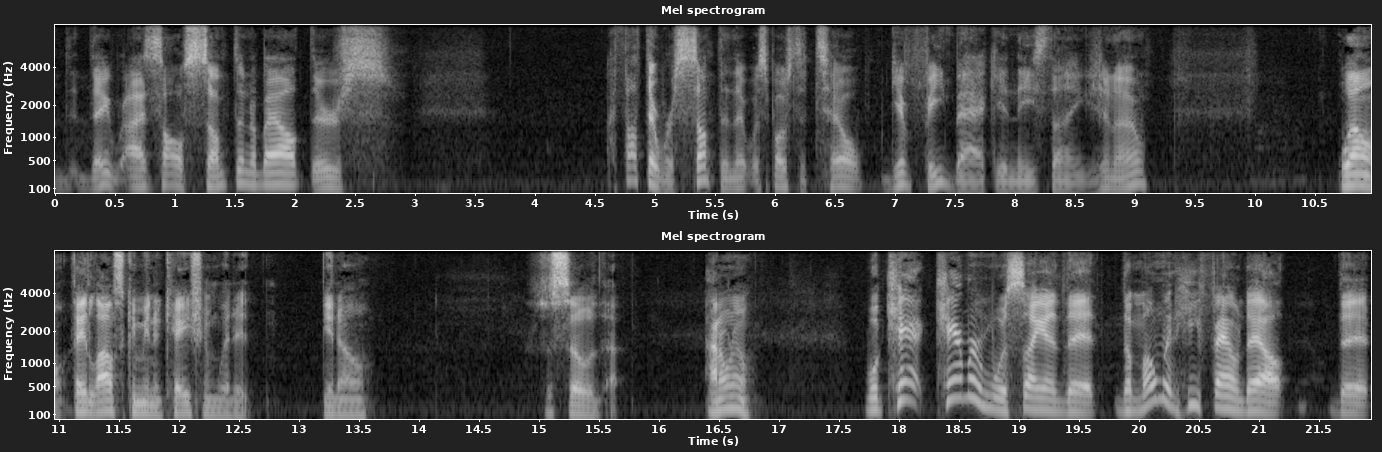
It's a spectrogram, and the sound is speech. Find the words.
they? I saw something about there's. I thought there was something that was supposed to tell, give feedback in these things. You know. well, they lost communication with it, you know. So, I don't know. Well, Ca- Cameron was saying that the moment he found out that,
